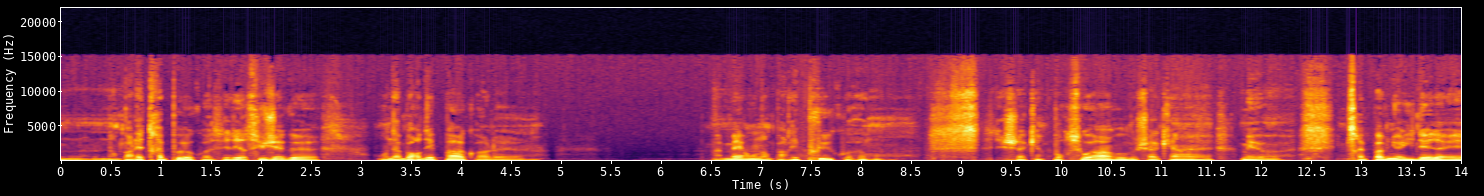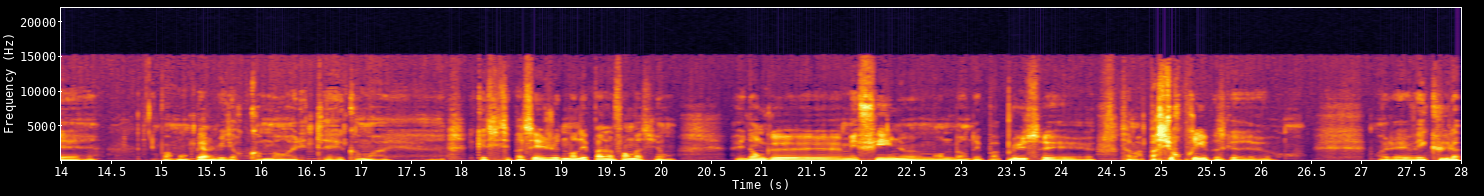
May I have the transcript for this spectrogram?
on en parlait très peu. C'est des sujets qu'on n'abordait pas. Ma mère, on n'en parlait plus. Des chacun pour soi, chacun. Mais euh, il ne serait pas venu à l'idée d'aller voir mon père lui dire comment elle était, comment qu'est-ce qui s'est passé. Je ne demandais pas d'informations. Et donc, euh, mes filles ne m'en demandaient pas plus, et ça m'a pas surpris, parce que moi j'avais vécu la,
